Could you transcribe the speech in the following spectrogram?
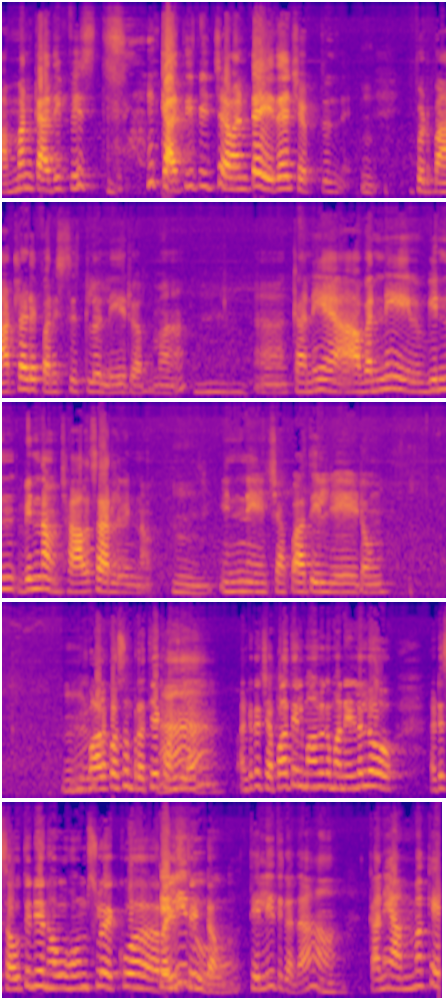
అమ్మని కదిపి కదిపించామంటే ఇదే చెప్తుంది. ఇప్పుడు మాట్లాడే పరిస్థితిలో లేరు అమ్మ కానీ అవన్నీ విన్ విన్నాం చాలాసార్లు విన్నాం. ఇన్ని చపాతీలు చేయడం. వాళ్ళ కోసం ప్రత్యేక? అంటే చపాతీలు మామూలుగా మన ఇళ్ళలో అంటే సౌత్ ఇండియన్ హౌ హోమ్స్లో ఎక్కువ తింటాం. తెలీదు కదా. కానీ అమ్మకి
